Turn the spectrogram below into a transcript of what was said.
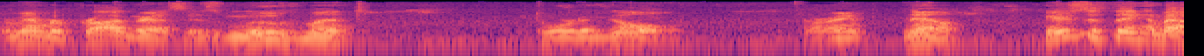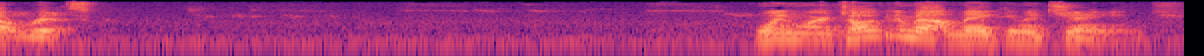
Remember, progress is movement toward a goal. All right. Now, here's the thing about risk. When we're talking about making a change,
